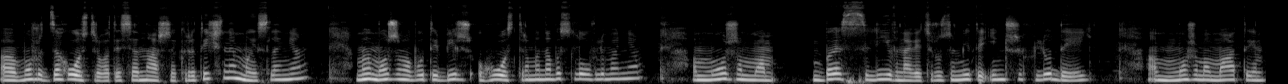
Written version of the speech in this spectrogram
е, можуть загострюватися наше критичне мислення, ми можемо бути більш гострими на висловлювання, можемо без слів навіть розуміти інших людей, можемо мати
